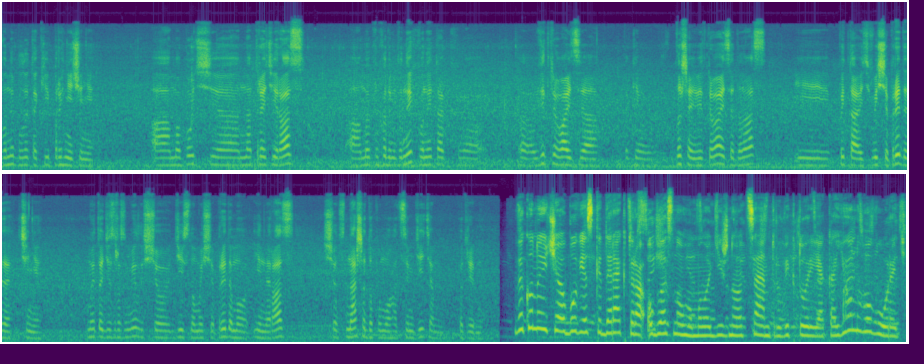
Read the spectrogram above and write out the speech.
вони були такі пригнічені. А мабуть, е, на третій раз ми приходимо до них, вони так е, е, відкриваються, таким душею відкриваються до нас і питають, ви ще прийдете чи ні. Ми тоді зрозуміли, що дійсно ми ще прийдемо і не раз, що наша допомога цим дітям потрібна. Виконуюча обов'язки директора обласного молодіжного центру Вікторія Каюн говорить:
